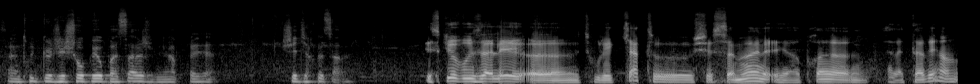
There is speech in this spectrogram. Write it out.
C'est un truc que j'ai chopé au passage, mais après, je sais dire que ça. Est-ce que vous allez euh, tous les quatre euh, chez Samuel et après euh, à la taverne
